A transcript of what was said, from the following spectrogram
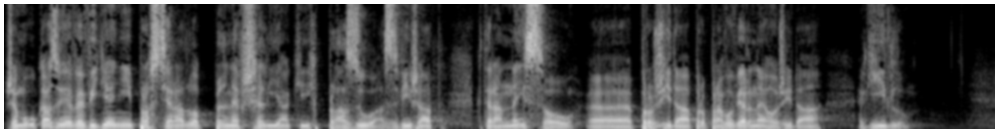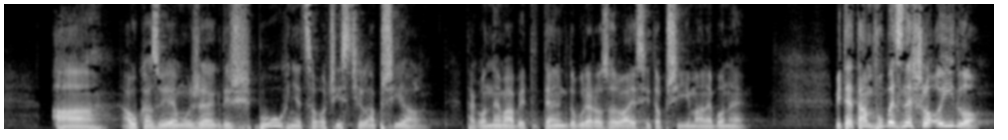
že mu ukazuje ve vidění prostěradlo plné všelijakých plazů a zvířat, která nejsou eh, pro žida, pro pravověrného žida k jídlu. A, a ukazuje mu, že když Bůh něco očistil a přijal, tak on nemá být ten, kdo bude rozhodovat, jestli to přijímá nebo ne. Víte, tam vůbec nešlo o jídlo.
